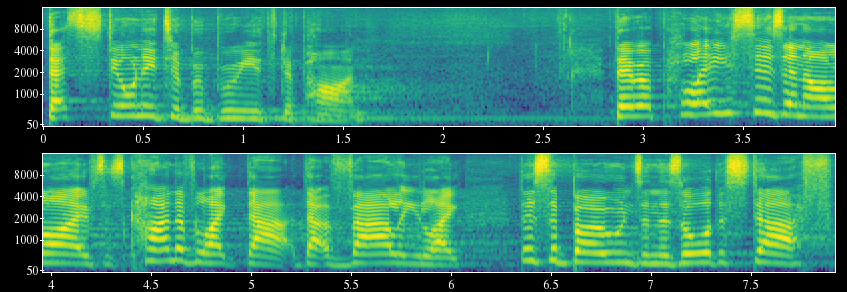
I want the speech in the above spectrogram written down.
that still need to be breathed upon. There are places in our lives, it's kind of like that, that valley, like there's the bones and there's all the stuff,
